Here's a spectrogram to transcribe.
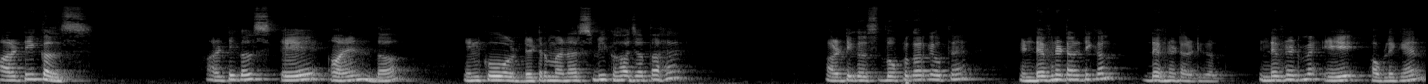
Articles articles a and the इनको डिटरमाइनर्स भी कहा जाता है। आर्टिकल्स दो प्रकार के होते हैं। Indefinite article definite article indefinite में ए ऑब्लिक एन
